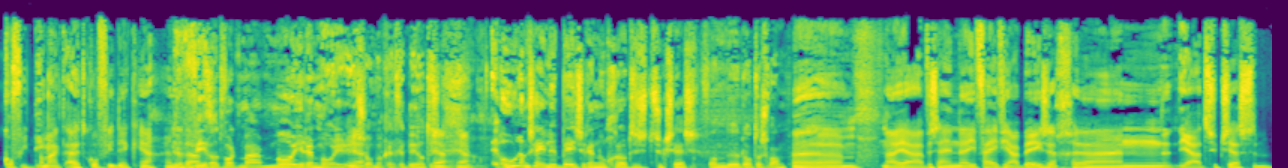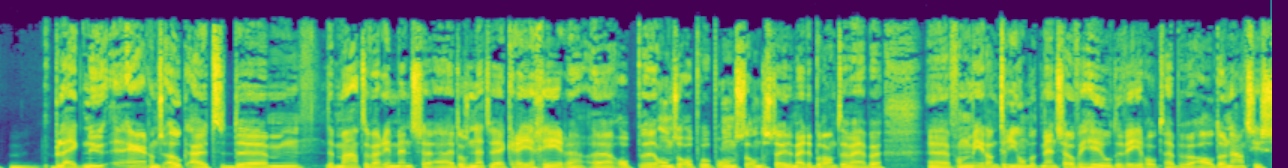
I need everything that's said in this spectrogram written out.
koffiedik. Gemaakt uit koffiedik, ja, inderdaad. De wereld wordt maar mooier en mooier in Ja. sommige gedeeltes. Ja, Hoe lang zijn jullie bezig en hoe groot is het succes van de Rotterdam? Ehm, nou ja, we zijn eh, vijf jaar bezig. En ja, het succes blijkt nu ergens ook uit de, mm, de mate waarin mensen uit ons netwerk reageren eh, op eh, onze oproep om ons te ondersteunen bij de brand. En we hebben van meer dan 300 mensen over heel de wereld hebben we al donaties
